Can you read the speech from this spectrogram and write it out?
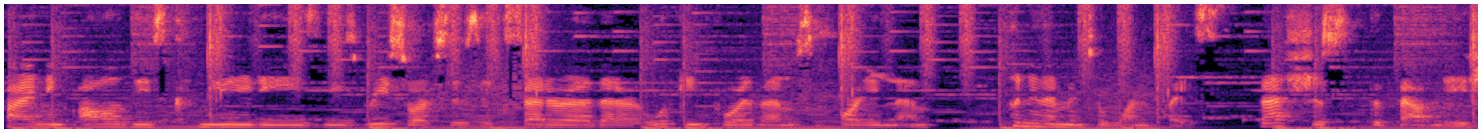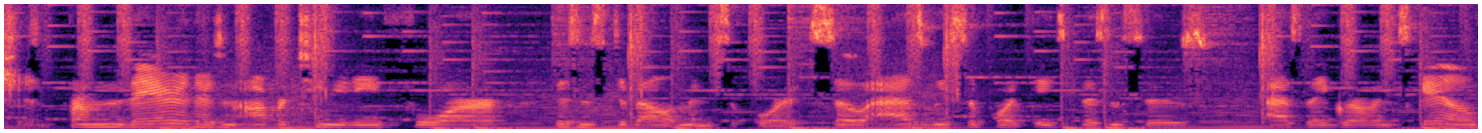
finding all of these communities, these resources, etc., that are looking for them, supporting them, putting them into one place. That's just the foundation. From there, there's an opportunity for business development support. So as we support these businesses as they grow and scale,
